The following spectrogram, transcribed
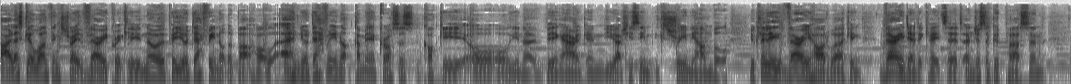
All right, let's get one thing straight very quickly. No, OP, you're definitely not the butthole, and you're definitely not coming across as cocky or, or, you know, being arrogant. You actually seem extremely humble. You're clearly very hardworking, very dedicated, and just a good person.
